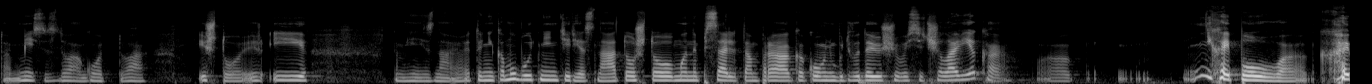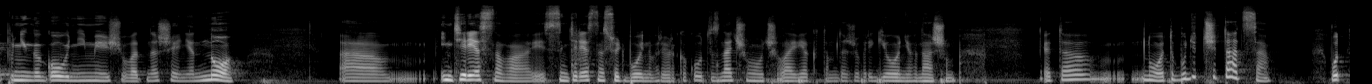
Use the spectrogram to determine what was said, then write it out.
там месяц, два, год, два. И что? И, и там, я не знаю, это никому будет не интересно. А то, что мы написали там про какого-нибудь выдающегося человека, э, не хайпового, к хайпу никакого не имеющего отношения, но интересного, с интересной судьбой, например, какого-то значимого человека, там даже в регионе в нашем, это, ну, это будет читаться. Вот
